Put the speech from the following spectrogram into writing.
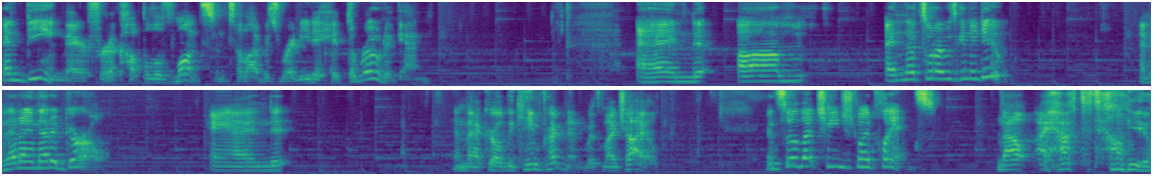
and being there for a couple of months until I was ready to hit the road again. And um and that's what I was going to do. And then I met a girl. And and that girl became pregnant with my child. And so that changed my plans. Now, I have to tell you,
